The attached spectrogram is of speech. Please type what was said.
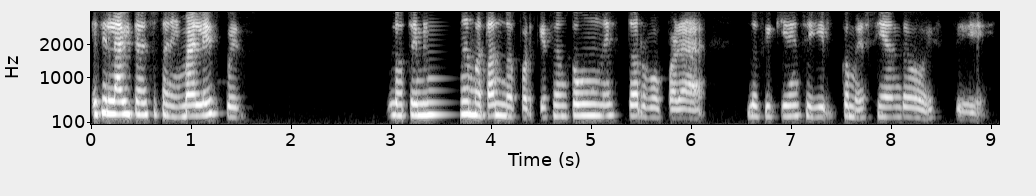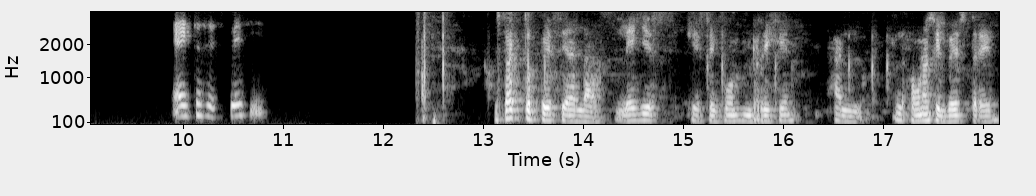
es el hábitat de esos animales, pues los terminan matando porque son como un estorbo para los que quieren seguir comerciando este a estas especies. Exacto, pese a las leyes que según rigen al, a la fauna silvestre,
